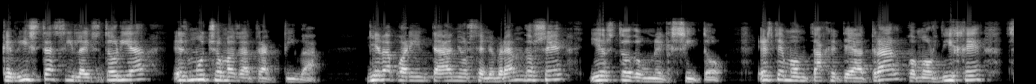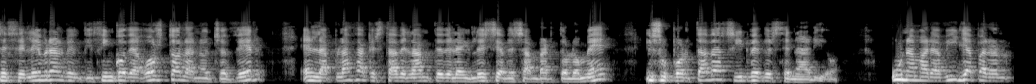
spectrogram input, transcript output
que vista así la historia es mucho más atractiva. Lleva 40 años celebrándose y es todo un éxito. Este montaje teatral, como os dije, se celebra el 25 de agosto al anochecer en la plaza que está delante de la iglesia de San Bartolomé y su portada sirve de escenario. Una maravilla para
